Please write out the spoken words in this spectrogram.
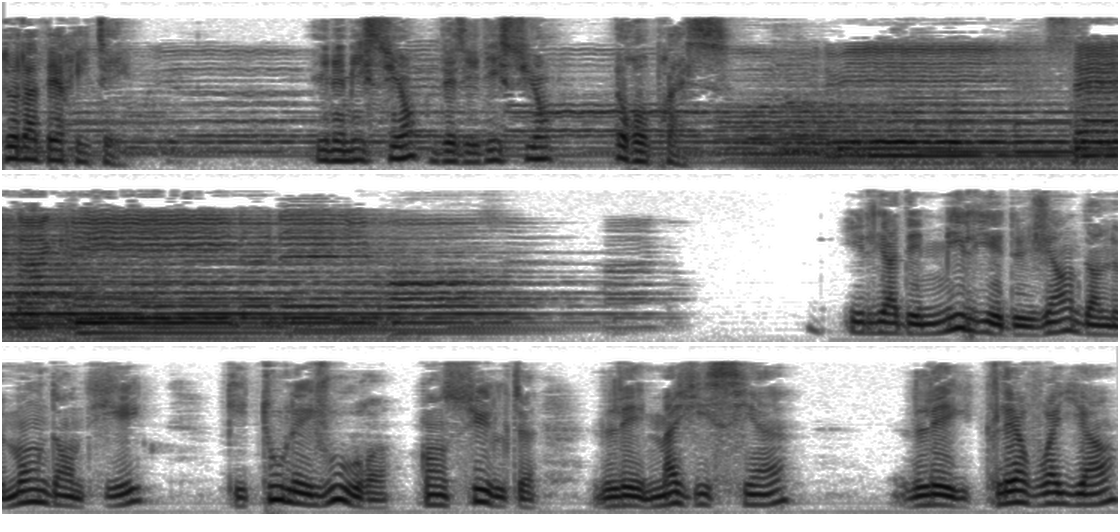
de la vérité. Une émission des éditions Europresse. Il y a des milliers de gens dans le monde entier qui tous les jours consultent les magiciens, les clairvoyants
